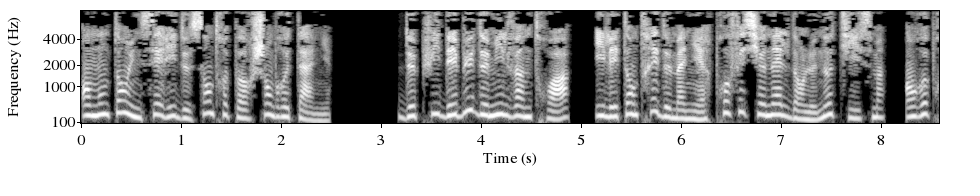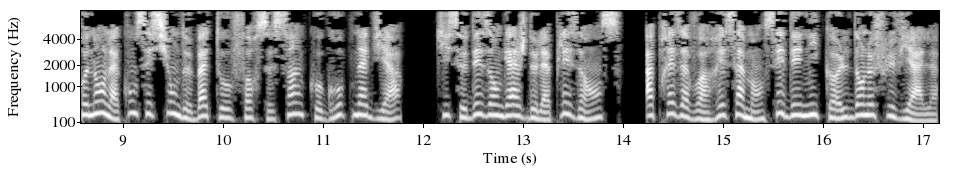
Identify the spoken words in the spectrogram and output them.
en montant une série de centres Porsche en Bretagne. Depuis début 2023, il est entré de manière professionnelle dans le nautisme, en reprenant la concession de bateaux Force 5 au groupe Nadia, qui se désengage de la plaisance, après avoir récemment cédé Nicole dans le fluvial.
